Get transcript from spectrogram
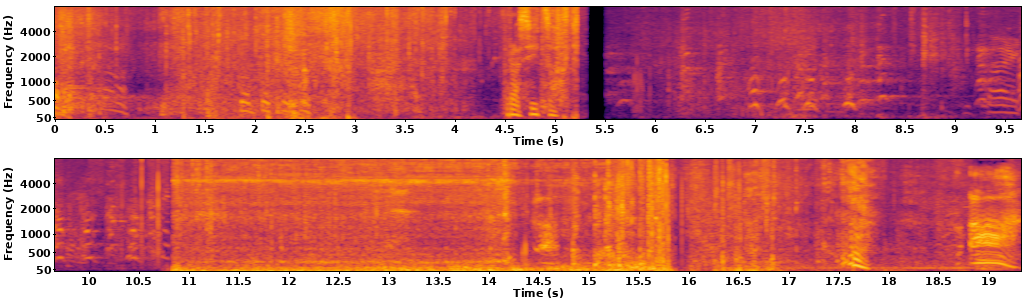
alright? Prasica. Ah!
